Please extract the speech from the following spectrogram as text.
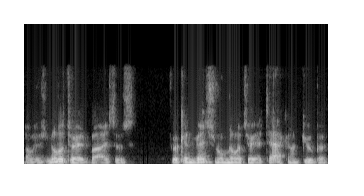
of his military advisors for a conventional military attack on Cuba,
